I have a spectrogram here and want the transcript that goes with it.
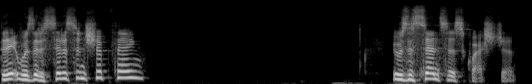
that was it a citizenship thing it was a census question.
